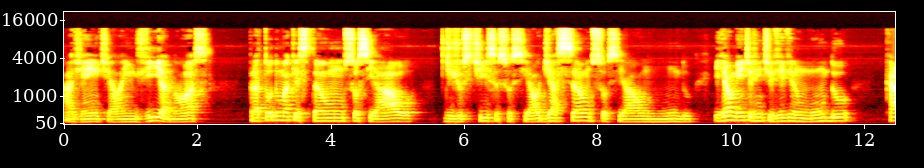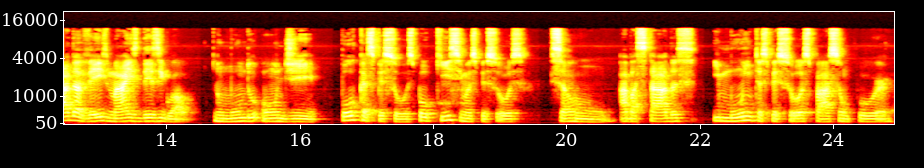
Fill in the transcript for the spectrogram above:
a gente, ela envia a nós para toda uma questão social, de justiça social, de ação social no mundo e realmente a gente vive num mundo cada vez mais desigual, num mundo onde poucas pessoas, pouquíssimas pessoas são abastadas e muitas pessoas passam por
